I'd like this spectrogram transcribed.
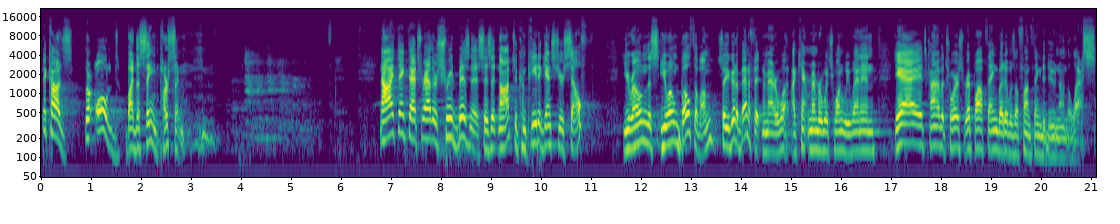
because they're owned by the same person. Now, I think that's rather shrewd business, is it not, to compete against yourself? You own, this, you own both of them, so you're going to benefit no matter what. I can't remember which one we went in. Yeah, it's kind of a tourist ripoff thing, but it was a fun thing to do nonetheless.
